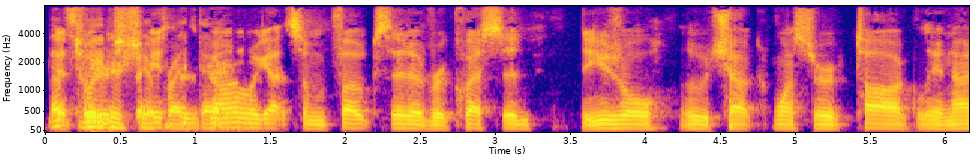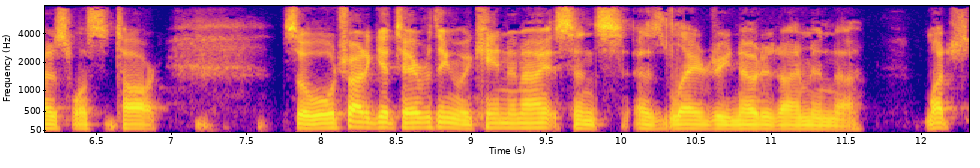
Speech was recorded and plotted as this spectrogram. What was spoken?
That's leadership right there. Gone. We got some folks that have requested the usual. Ooh, Chuck wants to talk. Leonidas wants to talk. So we'll try to get to everything we can tonight. Since, as Landry noted, I'm in a much.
